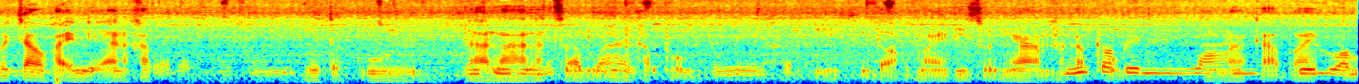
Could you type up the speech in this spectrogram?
พระเจ้าภายเหนือนะครับในตระกูล ดารารัศมีนะครับผมตรงนี้นะครับนี่คือดอกไม้ที่สวยงามนะครันี่บก็ผมเป็นลานมากราบไหว้ตรมง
